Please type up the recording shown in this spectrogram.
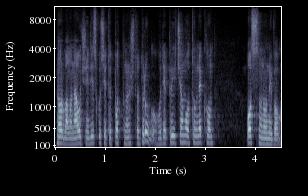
Normalno, naučne diskusije, to je potpuno nešto drugo. Ovdje pričamo o tom nekom osnovnom nivou.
